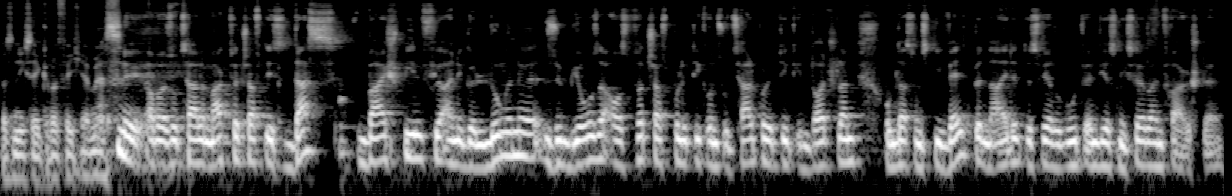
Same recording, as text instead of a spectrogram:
Das ist nicht sehr griffig, Herr Merz. Nee, aber soziale Marktwirtschaft ist das Beispiel für eine gelungene Symbiose aus Wirtschaftspolitik und Sozialpolitik in Deutschland, um das uns die Welt beneidet. Es wäre gut, wenn wir es nicht selber in Frage stellen.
